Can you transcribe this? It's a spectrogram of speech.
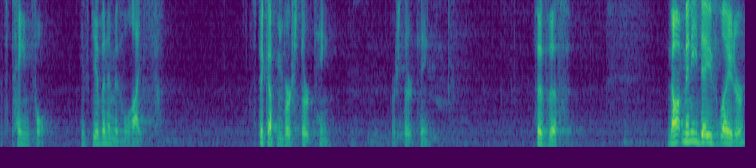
It's painful. He's given him his life. Let's pick up in verse 13. Verse 13 it says this Not many days later,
